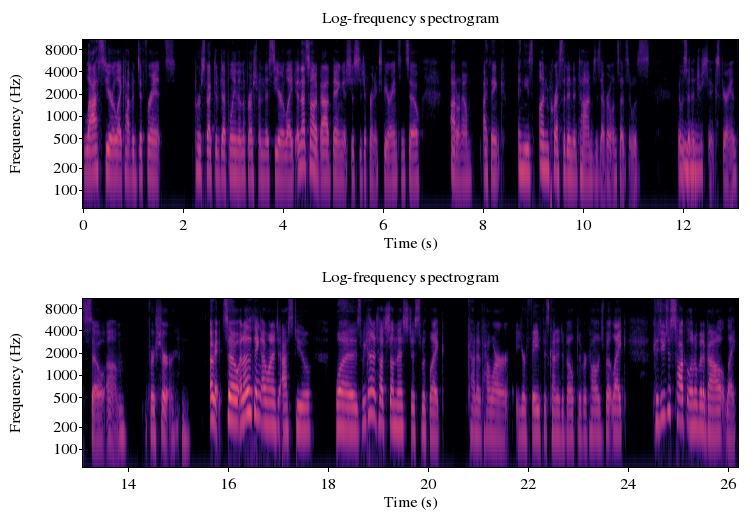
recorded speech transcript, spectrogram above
last year like have a different perspective definitely than the freshmen this year like and that's not a bad thing it's just a different experience and so i don't know i think in these unprecedented times as everyone says it was it was an Mhm. interesting experience so um for sure okay so another thing i wanted to ask you was we kind of touched on this just with like kind of how our your faith is kind of developed over college but like could you just talk a little bit about like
